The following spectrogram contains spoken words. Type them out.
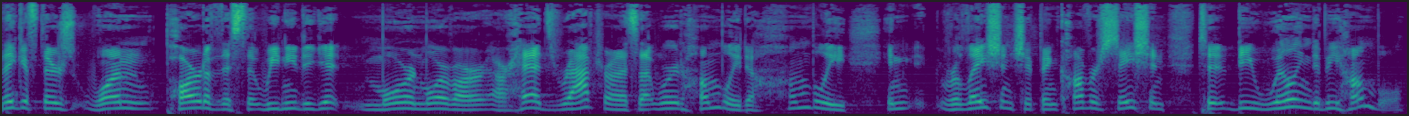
I think if there's one part of this that we need to get more and more of our, our heads wrapped around, it's that word humbly, to humbly in relationship, in conversation, to be willing to be humble.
